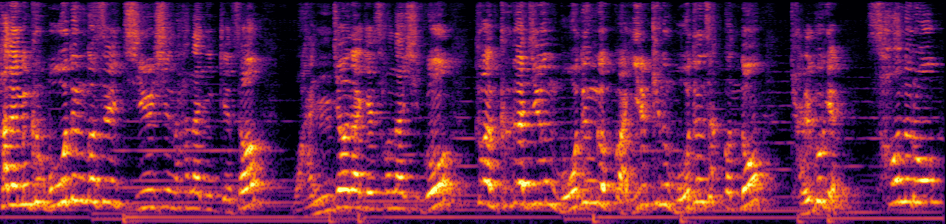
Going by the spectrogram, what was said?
하나님은 그 모든 것을 지으신 하나님께서 완전하게 선하시고 또한 그가 지은 모든 것과 일으키는 모든 사건도 결국엔 선으로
